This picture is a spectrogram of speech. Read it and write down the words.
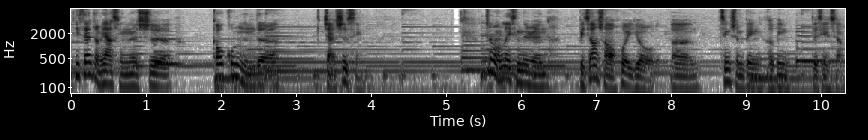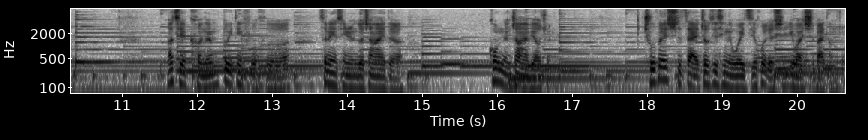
第三种亚型呢是高功能的展示型。这种类型的人比较少会有呃精神病合并的现象，而且可能不一定符合自恋型人格障碍的功能障碍标准，除非是在周期性的危机或者是意外失败当中，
